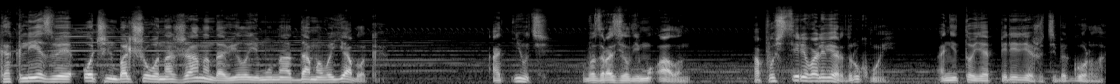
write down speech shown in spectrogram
как лезвие очень большого ножа надавило ему на Адамово яблоко. «Отнюдь», — возразил ему Алан. «Опусти револьвер, друг мой, а не то я перережу тебе горло».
